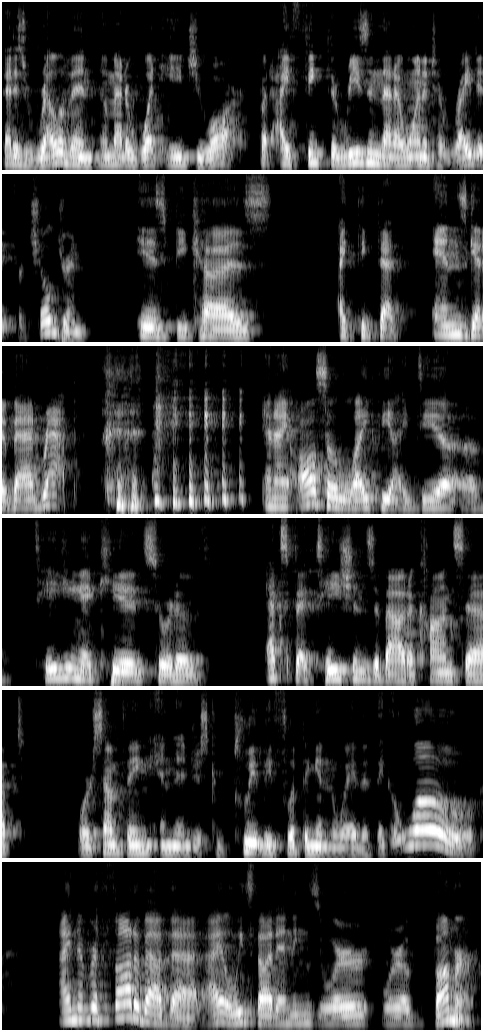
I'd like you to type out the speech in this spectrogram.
that is relevant no matter what age you are but i think the reason that i wanted to write it for children is because I think that ends get a bad rap. and I also like the idea of taking a kid's sort of expectations about a concept or something and then just completely flipping it in a way that they go, whoa, I never thought about that. I always thought endings were, were a bummer.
